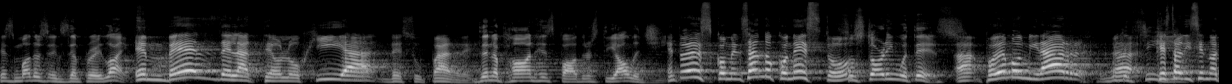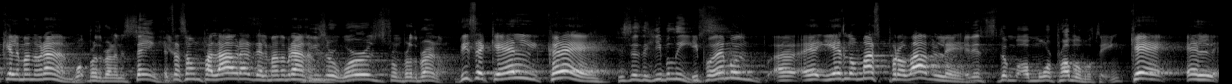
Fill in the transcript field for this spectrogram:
his mother's exemplary life En vez de la teología de su padre. than upon his father's theology. Entonces, comenzando con So, esto, starting with this, ah, podemos mirar ah, can see qué está diciendo aquí el hermano Branham. what Brother Branham is saying here, Estas son palabras del hermano Branham. these are words from Brother Branham. Dice que él cree He says that he y believes, podemos ah, eh, y es lo más probable it's the a more probable thing, que el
